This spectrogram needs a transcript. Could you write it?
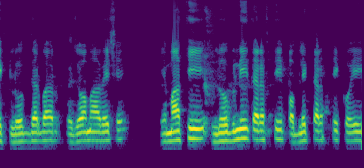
એક લોક દરબાર યોજવામાં આવે છે. એમાંથી લોગની તરફથી, પબ્લિક તરફથી કોઈ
